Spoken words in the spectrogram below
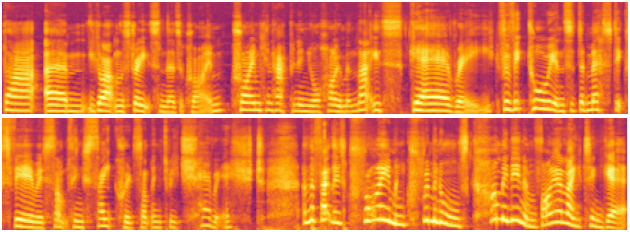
that um, you go out on the streets and there's a crime. Crime can happen in your home, and that is scary. For Victorians, the domestic sphere is something sacred, something to be cherished. And the fact there's crime and criminals coming in and violating it.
